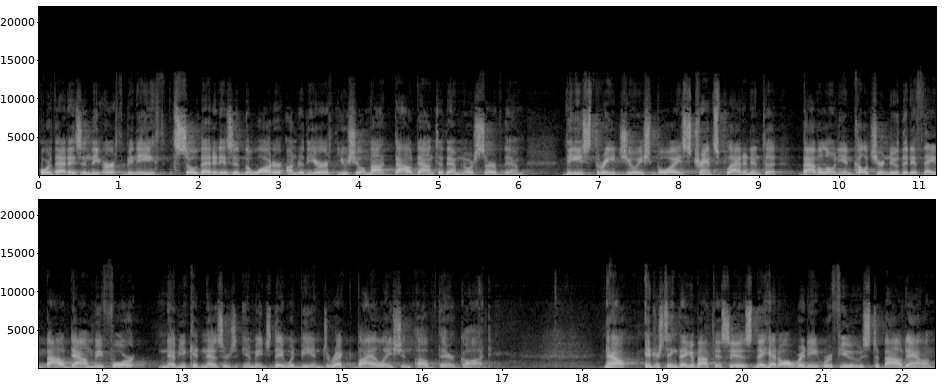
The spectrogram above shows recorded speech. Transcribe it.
or that is in the earth beneath, so that it is in the water under the earth. You shall not bow down to them nor serve them. These three Jewish boys, transplanted into Babylonian culture, knew that if they bowed down before Nebuchadnezzar's image, they would be in direct violation of their God. Now, interesting thing about this is they had already refused to bow down.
